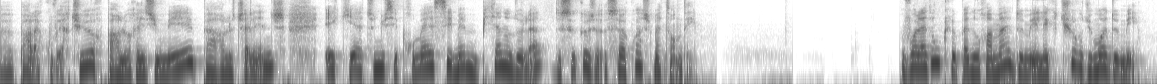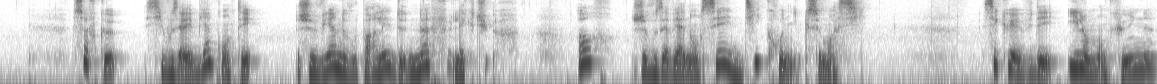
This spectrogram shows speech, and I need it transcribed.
euh, par la couverture, par le résumé, par le challenge, et qui a tenu ses promesses et même bien au-delà de ce, ce à quoi je m'attendais. Voilà donc le panorama de mes lectures du mois de mai. Sauf que, si vous avez bien compté, je viens de vous parler de 9 lectures. Or, je vous avais annoncé 10 chroniques ce mois-ci. CQFD, il en manque une,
